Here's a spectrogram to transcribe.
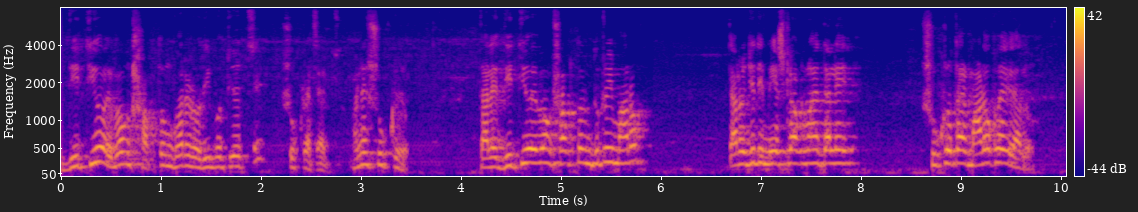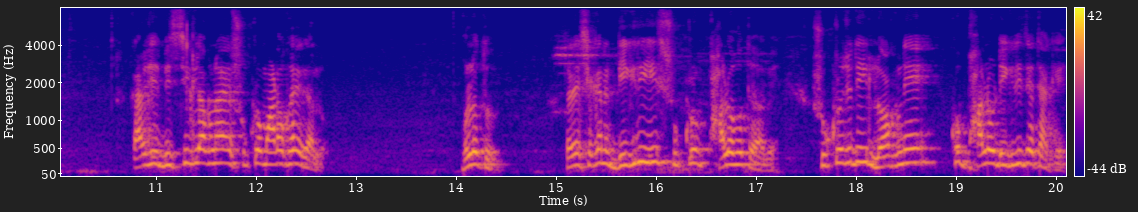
দ্বিতীয় এবং সপ্তম ঘরের অধিপতি হচ্ছে শুক্রাচার্য মানে শুক্র। তাহলে দ্বিতীয় এবং সপ্তম দুটোই মারক। কারও যদি মেষ লগ্ন হয় তাহলে শুক্র তার মারক হয়ে গেল। কারও যদি বৃশ্চিক লগ্ন হয় শুক্র মারক হয়ে গেল? হলো তো। তাহলে সেখানে ডিগ্রি শুক্র ভালো হতে হবে। শুক্র যদি লগ্নে খুব ভালো ডিগ্রিতে থাকে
